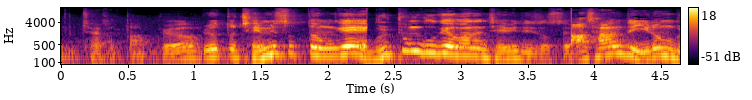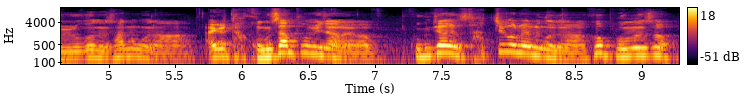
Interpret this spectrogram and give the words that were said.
음, 잘 갔다 왔고요. 그리고 또 재밌었던 게 물품 구경하는 재미도 있었어요. 아 사람들 이런 물건을 사는구나. 아 이게 다 공산품이잖아요. 공장에서 다 찍어내는 거잖아. 그거 보면서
